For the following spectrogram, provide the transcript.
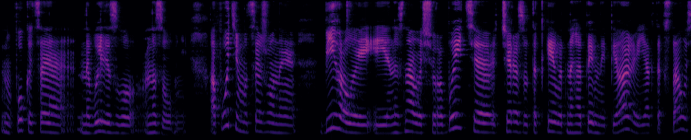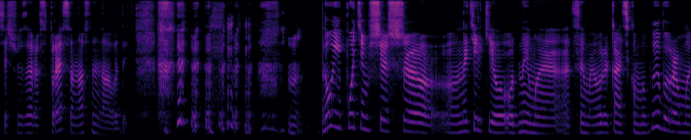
ну, поки це не вилізло назовні. А потім оце ж вони. Бігали і не знали, що робити через отакий от негативний піар, і як так сталося, що зараз преса нас ненавидить. Ну і потім ще ж е, не тільки одними цими американськими виборами,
